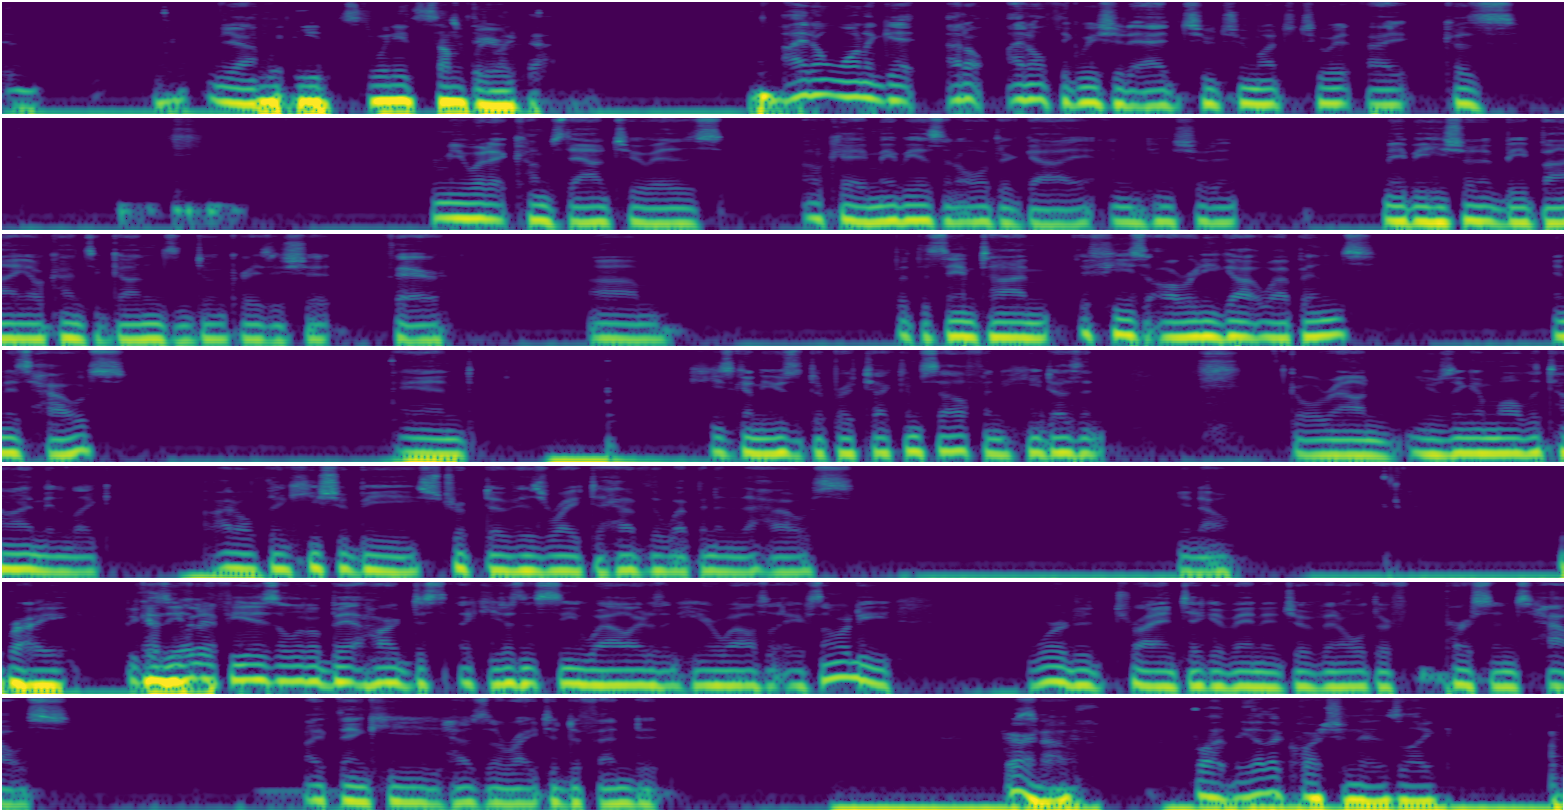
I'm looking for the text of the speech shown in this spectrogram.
Uh, yeah. We need we need something like that. I don't want to get. I don't. I don't think we should add too too much to it. I because for me, what it comes down to is okay. Maybe as an older guy, and he shouldn't. Maybe he shouldn't be buying all kinds of guns and doing crazy shit. Fair. Um, but at the same time, if he's already got weapons in his house and he's going to use it to protect himself and he doesn't go around using them all the time and like I don't think he should be stripped of his right to have the weapon in the house. You know, Right. Because even if he is a little bit hard to like he doesn't see well or doesn't hear well, so if somebody were to try and take advantage of an older person's house, I think he has the right to defend it. Fair So- enough. But the other question is like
